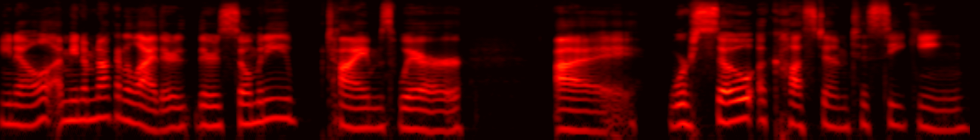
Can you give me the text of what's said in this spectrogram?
you know? I mean, I'm not going to lie. There's there's so many times where I we're so accustomed to seeking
